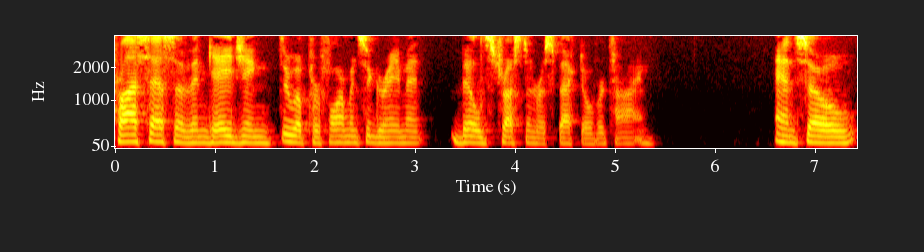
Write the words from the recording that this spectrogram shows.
process of engaging through a performance agreement builds trust and respect over time. And so,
